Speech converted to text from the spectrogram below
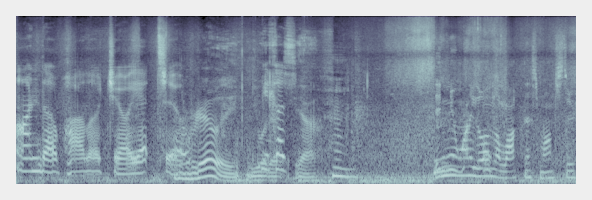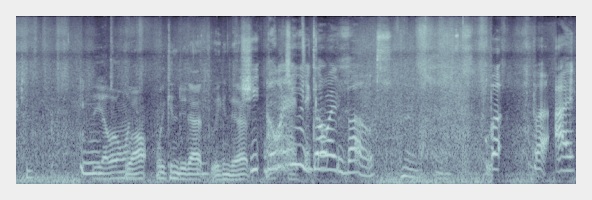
on the Apollo chariot something? too. Oh, really? You would Because- yeah. Hmm. Didn't you want to go on the Loch Ness Monster too? The mm. yellow one? Well, we can do that. We can do that. She, I wanted to go in both. Hmm. But but I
